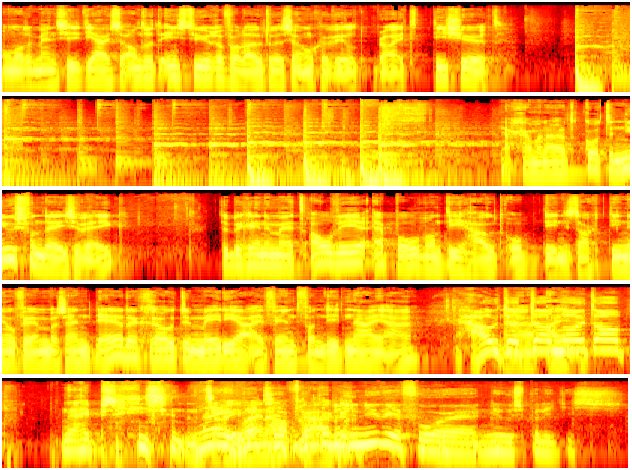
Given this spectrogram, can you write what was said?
Onder de mensen die het juiste antwoord insturen, verloten we zo'n gewild Bright t-shirt. Ja, gaan we naar het korte nieuws van deze week. Te beginnen met alweer Apple, want die houdt op dinsdag 10 november zijn derde grote media-event van dit najaar. Houd Nou, het dan nooit op. Nee, precies. Dat zou je Nee, wat, bijna wat afvragen. hebben ze nu weer voor eh, nieuwe spulletjes?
